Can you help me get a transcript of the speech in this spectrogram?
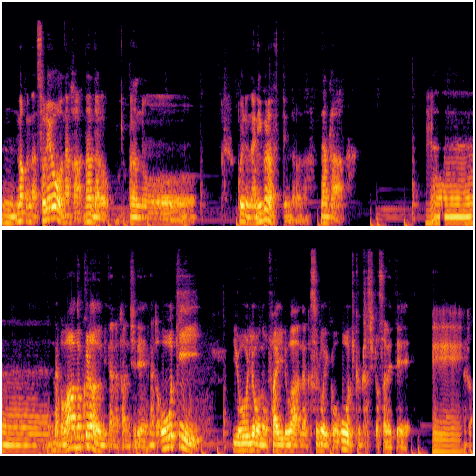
うん、まあな、それを、なんか、なんだろう。あのーこういうの何グラフって言うんだろうな。なんか、ううんなんかワードクラウドみたいな感じで、なんか大きい容量のファイルは、なんかすごいこう大きく可視化されて、えー、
